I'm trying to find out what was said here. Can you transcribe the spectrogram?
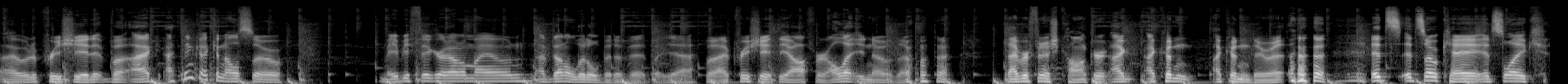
I would appreciate it. But I I think I can also maybe figure it out on my own. I've done a little bit of it, but yeah. But I appreciate the offer. I'll let you know though. Did I ever finish Conker? I I couldn't I couldn't do it. it's it's okay. It's like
